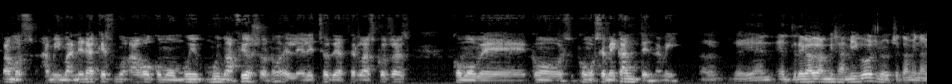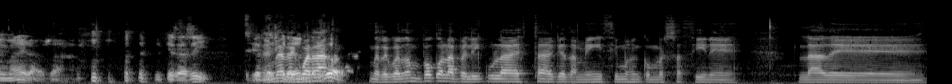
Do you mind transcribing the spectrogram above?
vamos, a mi manera que es algo como muy, muy mafioso, ¿no? El, hecho de hacer las cosas como me como, como se me canten a mí. He entregado a mis amigos, lo he hecho también a mi manera, o sea, que es así. me, recuerda, me recuerda un poco la película esta que también hicimos en Conversaciones la de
